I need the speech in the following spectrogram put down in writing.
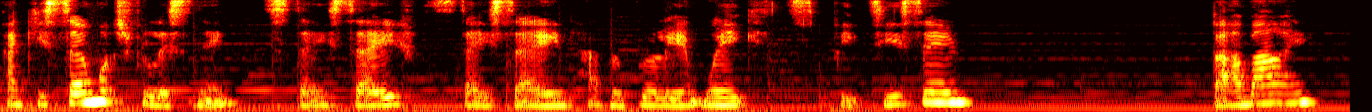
Thank you so much for listening. Stay safe, stay sane, have a brilliant week. Speak to you soon. Bye bye.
